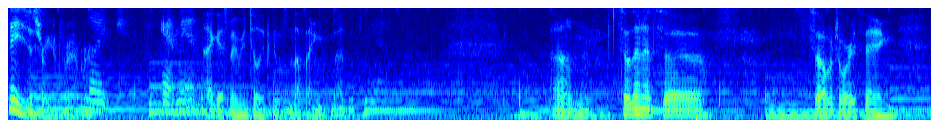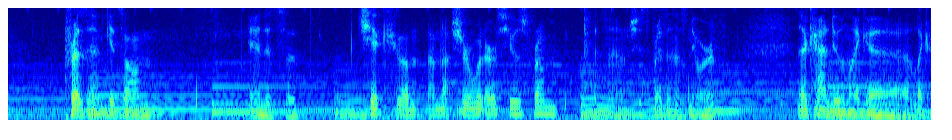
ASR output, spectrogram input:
yeah, he's just shrinking forever. like Ant Man. I guess maybe until he becomes nothing, but Um, so then it's a celebratory thing. President gets on, and it's a chick who I'm, I'm not sure what Earth she was from, but uh, she's the president of this new Earth. They're kind of doing like a like a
